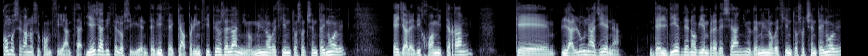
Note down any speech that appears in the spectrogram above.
¿cómo se ganó su confianza? Y ella dice lo siguiente, dice que a principios del año 1989 ella le dijo a Mitterrand que la luna llena del 10 de noviembre de ese año, de 1989,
